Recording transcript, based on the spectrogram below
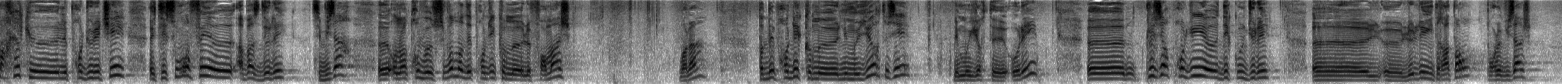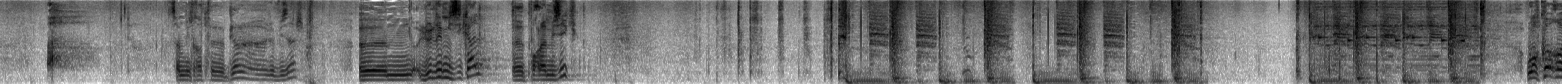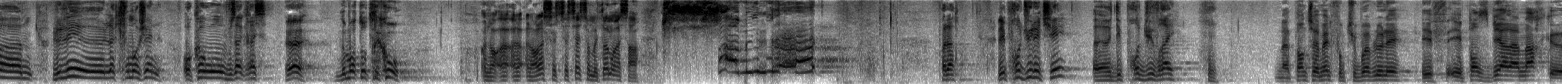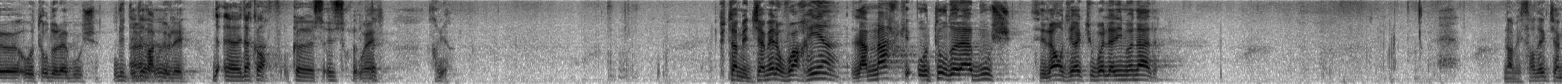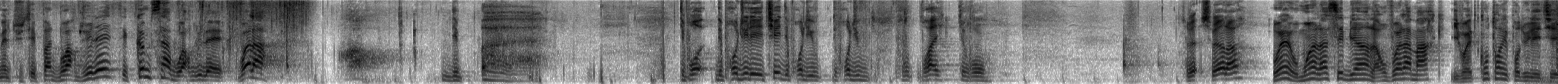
remarqué que les produits laitiers étaient souvent faits euh, à base de lait. C'est bizarre. Euh, on en trouve souvent dans des produits comme euh, le fromage. Voilà. Dans des produits comme les meilleurs, tu sais, les meilleurs au lait. Plusieurs produits découlent du lait. Le lait hydratant pour le visage. Ah, ça m'hydrate bien le visage. Le lait musical pour la musique. Ou encore euh, le lait euh, lacrymogène, au cas où on vous agresse. Eh, demande ton tricot. Alors, alors alors là, ça, ça, ça, ça m'étonnerait, ça. Ah, mes lunettes Voilà. Les produits laitiers, euh, des produits vrais. Hum. Maintenant, Jamel, faut que tu boives le lait. Et, pense bien à la marque euh, autour de la bouche. De- Hein, de- la marque de euh, lait. euh, D'accord. euh, Ouais. Très bien. Putain, mais Jamel, on voit rien. La marque autour de la bouche. C'est là, on dirait que tu bois de la limonade. Non, mais sans deck, Jamel, tu sais pas boire du lait. C'est comme ça, boire du lait. Voilà. Des, euh, des, pro- des produits laitiers, des produits, des produits vrais qui vont. C'est bien là? Ouais, au moins là c'est bien, là on voit la marque. Ils vont être contents les produits laitiers.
